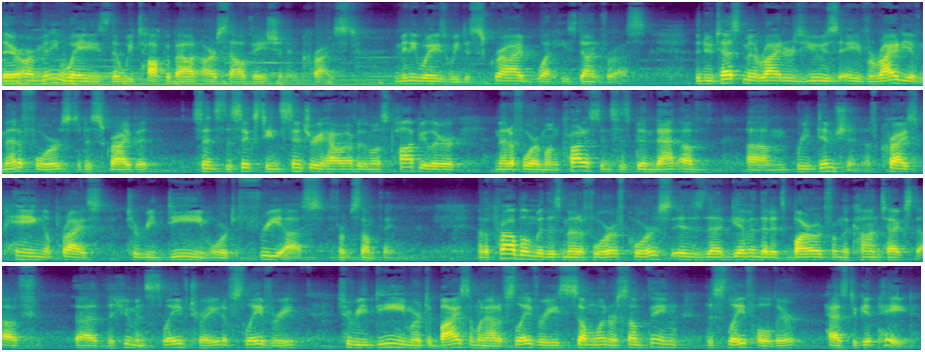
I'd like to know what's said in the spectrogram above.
There are many ways that we talk about our salvation in Christ, many ways we describe what He's done for us. The New Testament writers use a variety of metaphors to describe it. Since the 16th century, however, the most popular metaphor among Protestants has been that of um, redemption, of Christ paying a price to redeem or to free us from something. Now, the problem with this metaphor, of course, is that given that it's borrowed from the context of uh, the human slave trade, of slavery, to redeem or to buy someone out of slavery, someone or something, the slaveholder, has to get paid.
